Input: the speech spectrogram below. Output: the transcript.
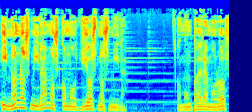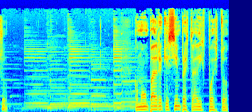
y no nos miramos como Dios nos mira, como un Padre amoroso como un Padre que siempre está dispuesto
